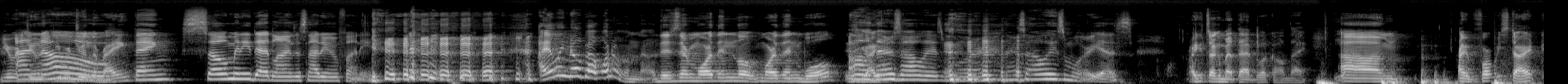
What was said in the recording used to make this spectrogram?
You were I doing you were doing the writing thing. so many deadlines. It's not even funny. I only know about one of them though. Is there more than more than wool? Is oh, there- there's always more. There's always more. Yes. I could talk about that book all day. Um, all right, before we start,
